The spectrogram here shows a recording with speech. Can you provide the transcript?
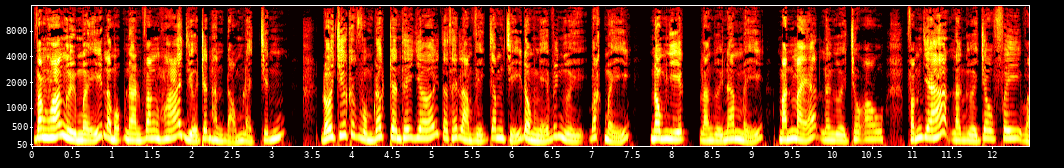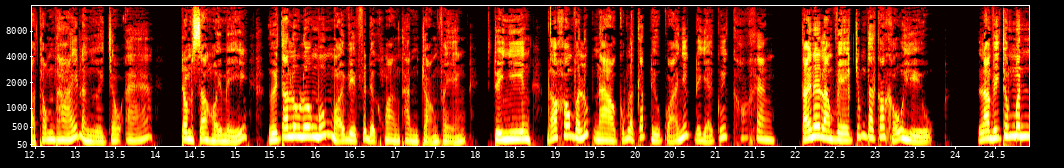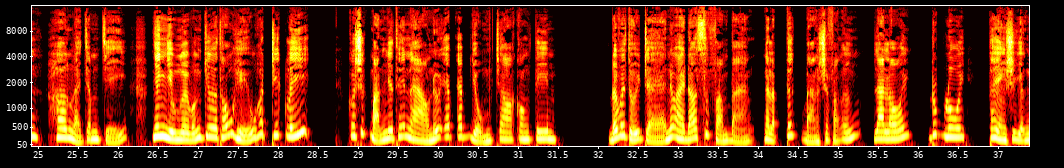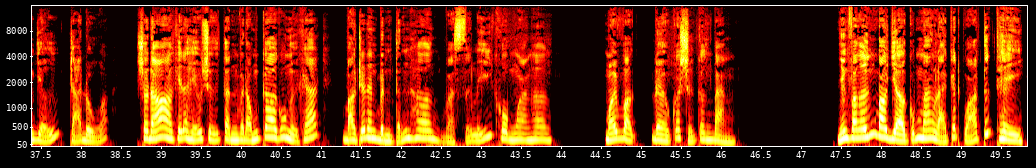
Văn hóa người Mỹ là một nền văn hóa dựa trên hành động là chính. Đối chiếu các vùng đất trên thế giới, ta thấy làm việc chăm chỉ đồng nghĩa với người Bắc Mỹ, nồng nhiệt là người Nam Mỹ, mạnh mẽ là người châu Âu, phẩm giá là người châu Phi và thông thái là người châu Á. Trong xã hội Mỹ, người ta luôn luôn muốn mọi việc phải được hoàn thành trọn vẹn. Tuy nhiên, đó không phải lúc nào cũng là cách hiệu quả nhất để giải quyết khó khăn. Tại nơi làm việc chúng ta có khẩu hiệu làm việc thông minh hơn là chăm chỉ, nhưng nhiều người vẫn chưa thấu hiểu hết triết lý. Có sức mạnh như thế nào nếu ép áp dụng cho con tim? Đối với tuổi trẻ, nếu ai đó xúc phạm bạn, ngay lập tức bạn sẽ phản ứng, la lối, rút lui, thể hiện sự giận dữ, trả đũa. Sau đó, khi đã hiểu sự tình và động cơ của người khác, bạn trở nên bình tĩnh hơn và xử lý khôn ngoan hơn. Mọi vật đều có sự cân bằng. Những phản ứng bao giờ cũng mang lại kết quả tức thì.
